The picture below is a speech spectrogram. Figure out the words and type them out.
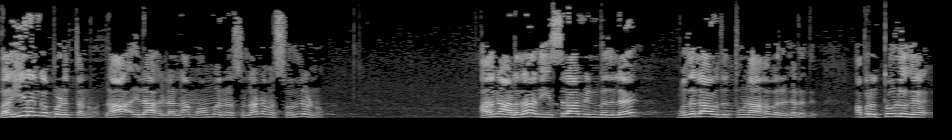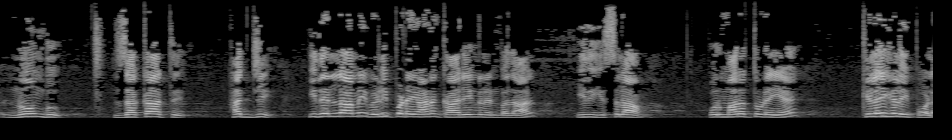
பகிரங்கப்படுத்தணும். லா இலாஹ இல்லல்லா முகமது ரசூல்லா நம்ம சொல்லணும். அதனாலதான் அது இஸ்லாம் என்பதுல முதலாவது தூணாக வருகிறது. அப்புறம் தொழுக நோன்பு ஜகாத்து ஹஜ்ஜு இது எல்லாமே வெளிப்படையான காரியங்கள் என்பதால் இது இஸ்லாம். ஒரு மரத்துடைய கிளைகளைப் போல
